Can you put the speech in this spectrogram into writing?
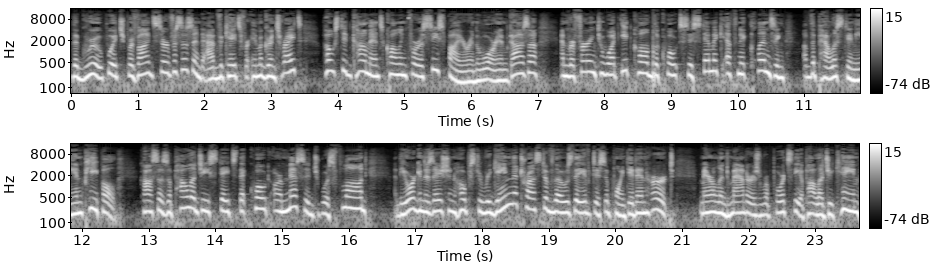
the group, which provides services and advocates for immigrants' rights, posted comments calling for a ceasefire in the war in Gaza and referring to what it called the quote, systemic ethnic cleansing of the Palestinian people. CASA's apology states that, quote, our message was flawed and the organization hopes to regain the trust of those they have disappointed and hurt. Maryland Matters reports the apology came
